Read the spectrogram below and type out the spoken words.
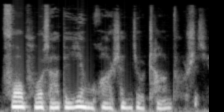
佛菩萨的应化身就常住世间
